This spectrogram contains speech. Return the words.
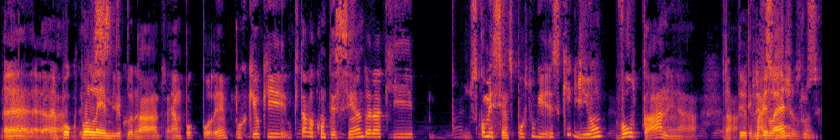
É, da- é um pouco polêmico, né? É um pouco polêmico, porque o que o que estava acontecendo era que os comerciantes portugueses queriam voltar, né, a, A ter mais privilégios, lucros, né?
